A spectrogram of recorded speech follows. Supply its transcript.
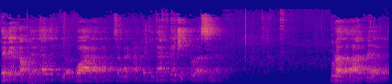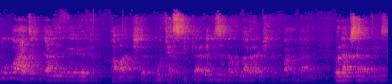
Demir kapıya geldik diyor. Buhara'dan Semerkant'a giden geçit burası yani. Buradalar ve bu, bu artık yani e, ama işte bu tespitler ve bizim de bunlara işte yani önemsememiz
